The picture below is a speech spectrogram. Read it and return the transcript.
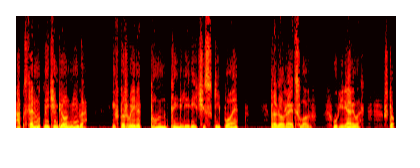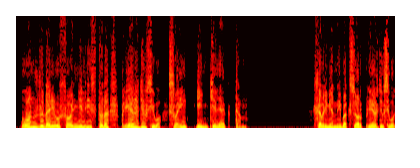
Абсолютный чемпион мира и в то же время тонкий лирический поэт, продолжает Слонов. Уверяю вас, что он задарил Сонни Листона прежде всего своим интеллектом. Современный боксер прежде всего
